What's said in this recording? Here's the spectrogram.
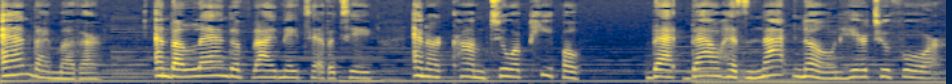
and thy mother, and the land of thy nativity, and are come to a people that thou hast not known heretofore.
